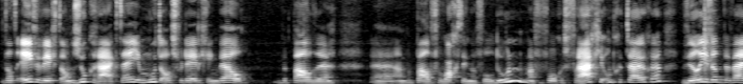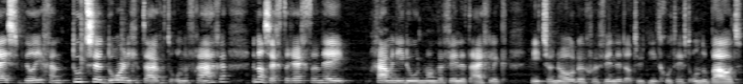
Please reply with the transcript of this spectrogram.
dat evenwicht dan zoek raakt. Hè. Je moet als verdediging wel bepaalde, uh, aan bepaalde verwachtingen voldoen, maar vervolgens vraag je om getuigen. Wil je dat bewijs, wil je gaan toetsen door die getuigen te ondervragen? En dan zegt de rechter, nee, gaan we niet doen, want we vinden het eigenlijk niet zo nodig. We vinden dat u het niet goed heeft onderbouwd.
